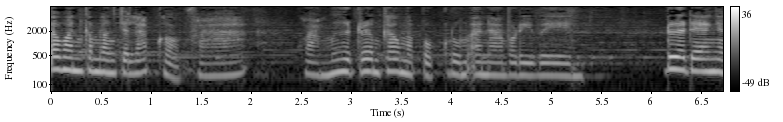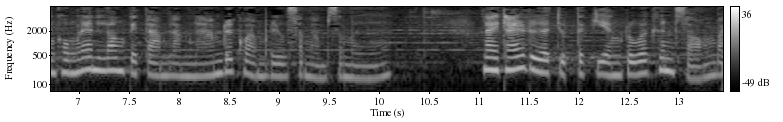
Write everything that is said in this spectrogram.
ตะวันกำลังจะลับขอบฟ้า ความมืดเริ่มเข้ามาปกคลุมอาณาบริเวณ เรือแดงยังคงแล่นล่องไปตามลำน้ำด้วยความเร็วสม่ำเสมอ ในท้ายเรือจุดตะเกียงรั้วขึ้นสองใบ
